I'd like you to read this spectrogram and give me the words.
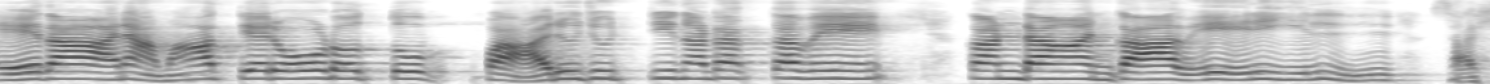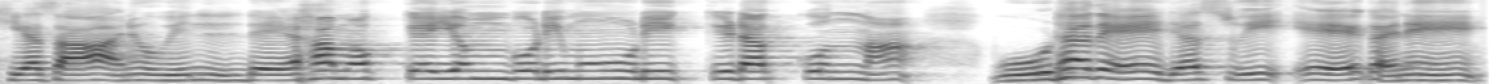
ഏതാനമാത്യരോടൊത്തു പാരുചുറ്റി നടക്കവേ. കണ്ടാൻ കാവേരിയിൽ സഹ്യസാനുവിൽ ദേഹമൊക്കെയും പൊടിമൂടിക്കിടക്കുന്ന ഗൂഢതേജസ്വി ഏകനെ.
